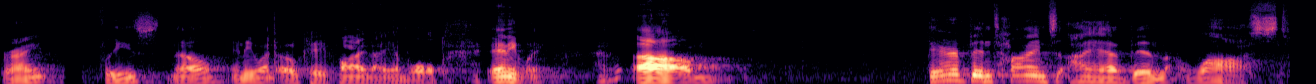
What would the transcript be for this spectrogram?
right? Please? No? Anyone? Okay, fine, I am old. Anyway, um, there have been times I have been lost,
